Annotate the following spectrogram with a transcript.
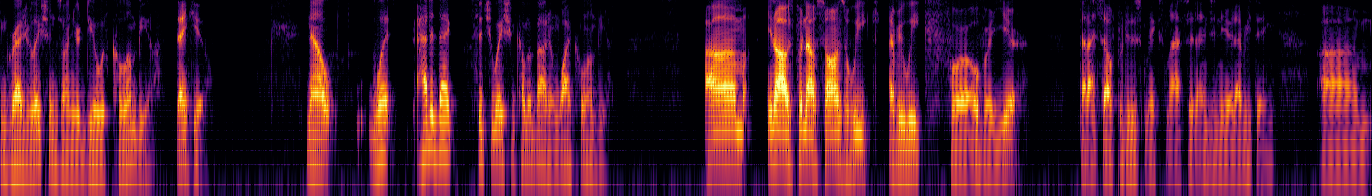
congratulations on your deal with Columbia. Thank you. Now, what? How did that situation come about, and why Columbia? Um, you know, I was putting out songs a week, every week for over a year, that I self-produced, mixed, mastered, engineered, everything. Um,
